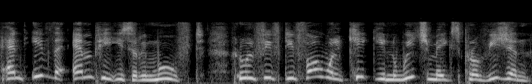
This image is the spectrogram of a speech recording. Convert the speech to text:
And if the MP is removed, Rule 54 will kick in which makes provision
